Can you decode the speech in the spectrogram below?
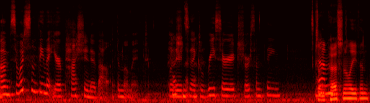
um, so what's something that you're passionate about at the moment? Whether it's like research or something. Something Um, personal even.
